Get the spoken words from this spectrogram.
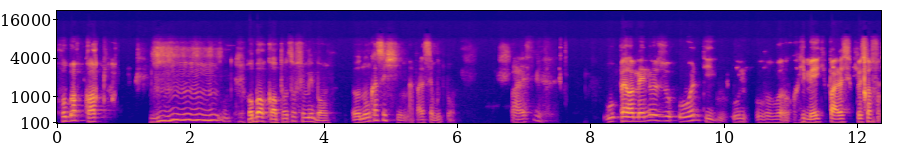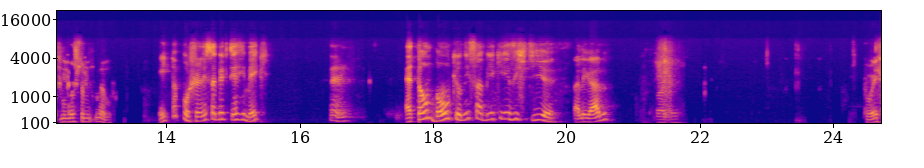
Robocop. Hum, Robocop é outro filme bom. Eu nunca assisti, mas parece ser muito bom. Parece mesmo. O, pelo menos o, o antigo. O, o, o remake parece que o pessoal não gostou muito, não. Eita, poxa, eu nem sabia que tinha remake. Tem. É tão bom que eu nem sabia que existia. Tá ligado? Pois.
